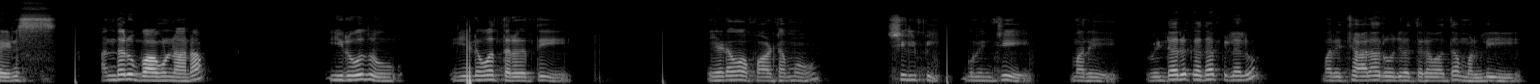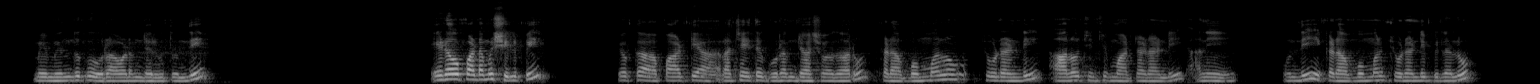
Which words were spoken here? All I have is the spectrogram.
Friends అందరూ బాగున్నారా? ఈరోజు ఏడవ తరగతి ఏడవ పాఠము శిల్పి గురించి మరి వింటారు కదా పిల్లలు? మరి చాలా రోజుల తర్వాత మళ్ళీ మేము ఎందుకు రావడం జరుగుతుంది? ఏడవ పాఠము శిల్పి యొక్క పాఠ్య రచయిత గురం జాషువా గారు ఇక్కడ బొమ్మలు చూడండి ఆలోచించి మాట్లాడండి అని ఉంది. ఇక్కడ బొమ్మలు చూడండి పిల్లలు.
